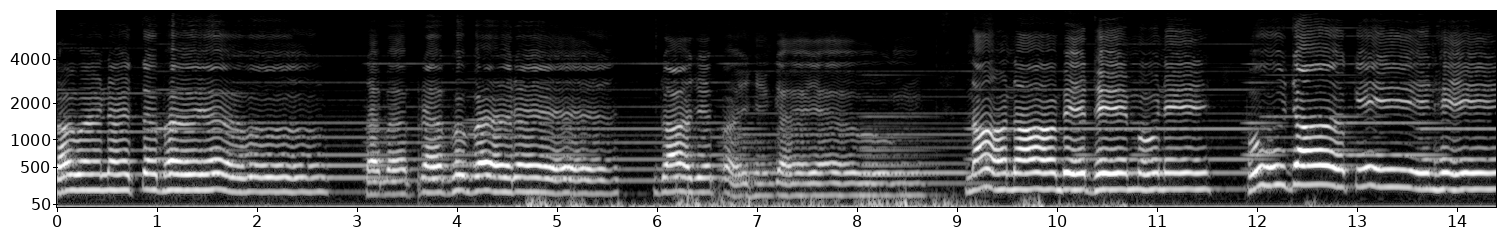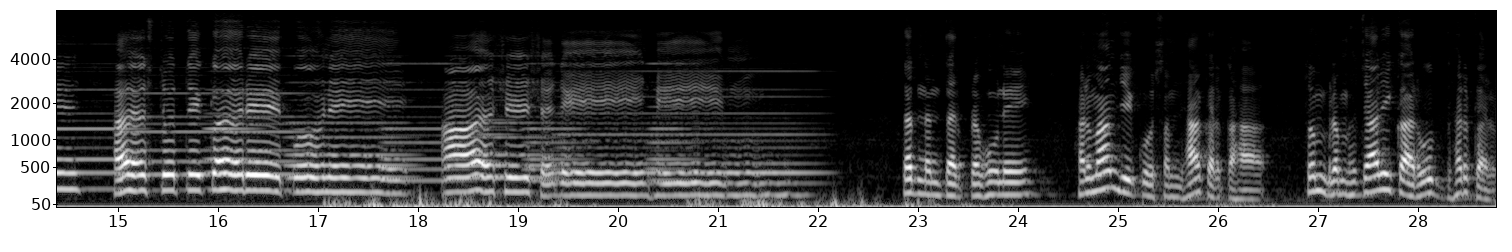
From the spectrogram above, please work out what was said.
गवनत भय तब प्रभु भर द्वाज पह गय नाना विधि मुने पूजा की स्तुति करे पुणे आशीष दे तदनंतर प्रभु ने हनुमान जी को समझा कर कहा, तुम ब्रह्मचारी का रूप धरकर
